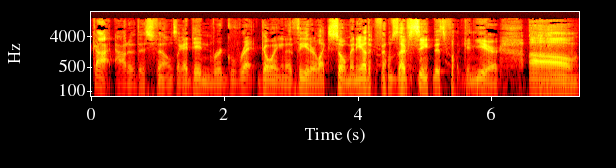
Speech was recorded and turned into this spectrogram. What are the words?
got out of this film. It's like I didn't regret going in a theater like so many other films I've seen this fucking year. Um,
